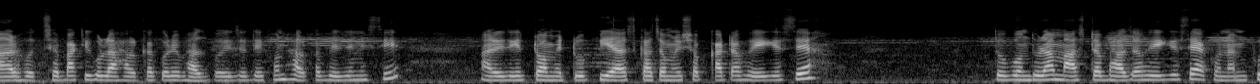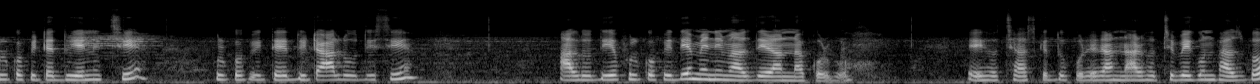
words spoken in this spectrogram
আর হচ্ছে বাকিগুলো হালকা করে ভাজবো। এই যে দেখুন, হালকা ভেজে নিছি। আর এই যে টমেটো, পেঁয়াজ, কাঁচামরিচ সব কাটা হয়ে গেছে। তো বন্ধুরা, মাছটা ভাজা হয়ে গেছে। এখন আমি ফুলকপিটা ধুয়ে নিচ্ছি। ফুলকপিতে দুইটা আলু দিছি। আলু দিয়ে, ফুলকপি দিয়ে, মিনি মাছ দিয়ে রান্না করব। এই হচ্ছে আজকে দুপুরে রান্না। আর হচ্ছে বেগুন ভাজবো।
